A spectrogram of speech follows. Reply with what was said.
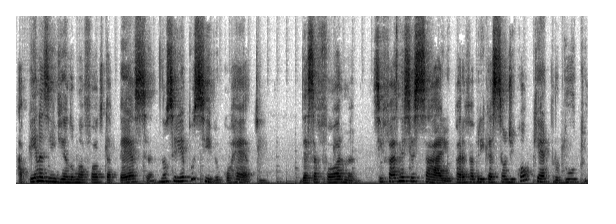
Apenas enviando uma foto da peça não seria possível, correto? Dessa forma, se faz necessário para a fabricação de qualquer produto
